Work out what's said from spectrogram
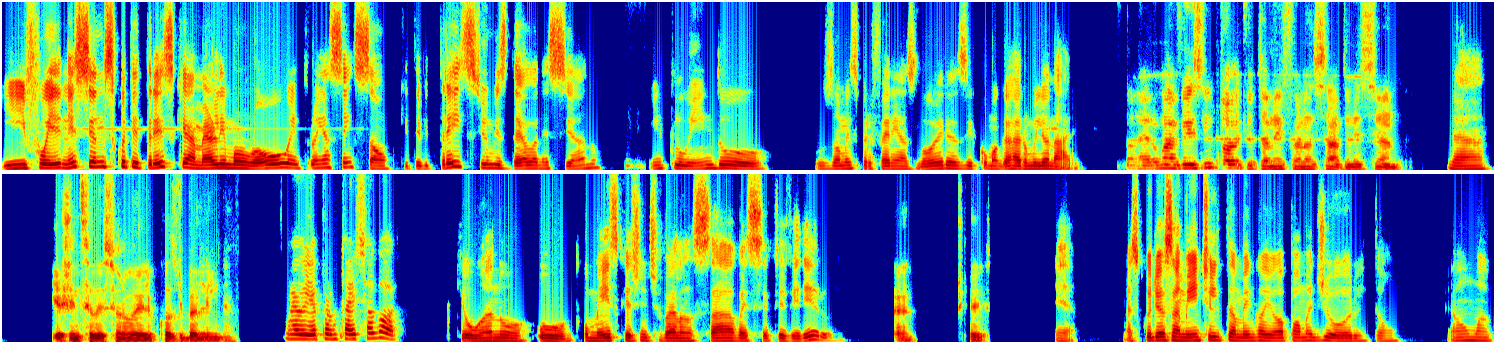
E foi nesse ano de 53 que a Marilyn Monroe entrou em ascensão, porque teve 3 filmes dela nesse ano, incluindo Os Homens Preferem as Loiras e Como Agarrar um Milionário. Era uma vez em Tóquio também foi lançado nesse ano. Ah, E a gente selecionou ele por causa de Berlim, né? Eu ia perguntar isso agora. Que o ano o o mês que a gente vai lançar vai ser fevereiro? É, acho que é isso. É. Mas curiosamente ele também ganhou a Palma de Ouro, então é uma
